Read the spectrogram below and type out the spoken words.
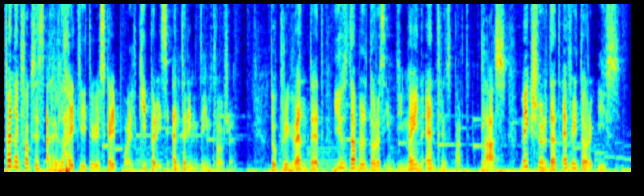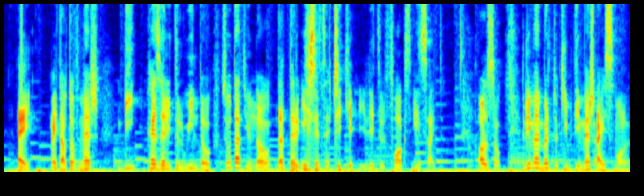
fennec foxes are likely to escape while Keeper is entering the enclosure. To prevent that, use double doors in the main entrance part, plus make sure that every door is A. Made out of mesh, B. Has a little window so that you know that there isn't a cheeky little fox inside. Also, remember to keep the mesh eyes smaller.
